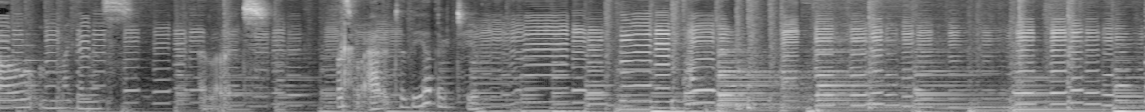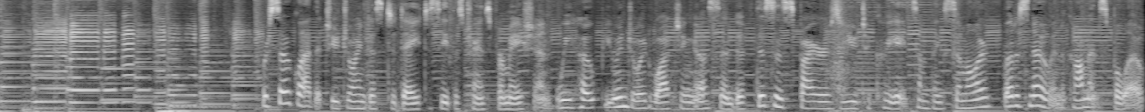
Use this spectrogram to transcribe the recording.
Oh my goodness, I love it. Let's go add it to the other two. We're so glad that you joined us today to see this transformation. We hope you enjoyed watching us, and if this inspires you to create something similar, let us know in the comments below.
